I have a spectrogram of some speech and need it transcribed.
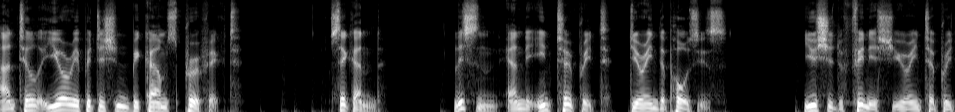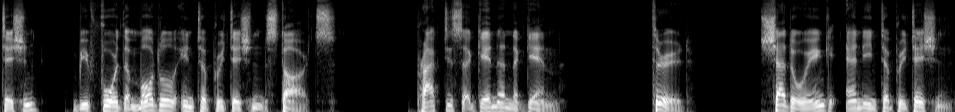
until your repetition becomes perfect. Second, listen and interpret during the pauses. You should finish your interpretation before the model interpretation starts. Practice again and again. Third, shadowing and interpretation.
